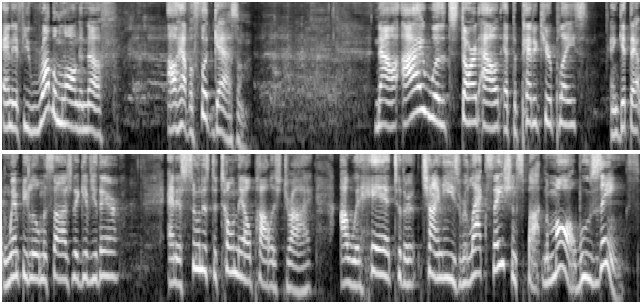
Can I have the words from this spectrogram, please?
And if you rub them long enough, I'll have a footgasm. Now, I would start out at the pedicure place and get that wimpy little massage they give you there. And as soon as the toenail polish dry, I would head to the Chinese relaxation spot in the mall, Wu Zing's.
